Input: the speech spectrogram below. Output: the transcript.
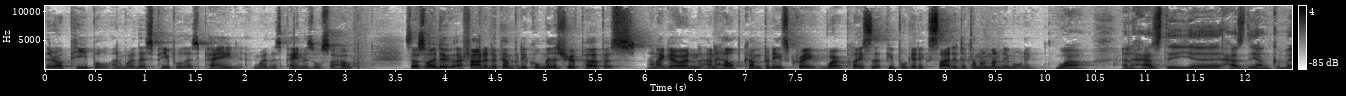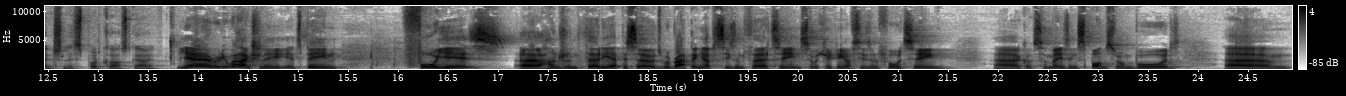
there are people. And where there's people, there's pain. And where there's pain, there's also hope. So that's what I do. I founded a company called Ministry of Purpose, and I go and, and help companies create workplaces that people get excited to come on Monday morning. Wow. And how's the uh, how's the Unconventionalist podcast going? Yeah, really well actually. It's been four years, uh, 130 episodes. We're wrapping up season 13, so we're kicking off season 14. Uh, got some amazing sponsor on board. Um,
